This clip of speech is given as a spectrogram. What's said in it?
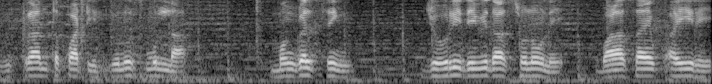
विक्रांत पाटील युनुस मुल्ला मंगल सिंग जोहरी देवीदास सोनवणे बाळासाहेब अहिरे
